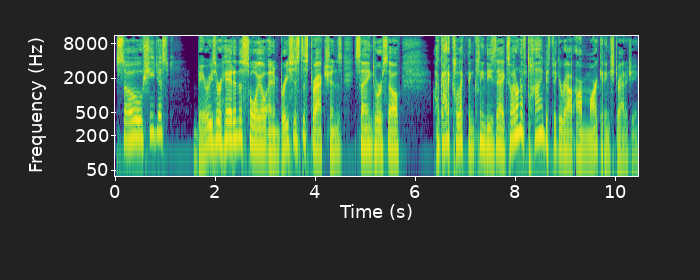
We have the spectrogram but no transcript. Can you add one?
So she just buries her head in the soil and embraces distractions, saying to herself, I've got to collect and clean these eggs, so I don't have time to figure out our marketing strategy.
